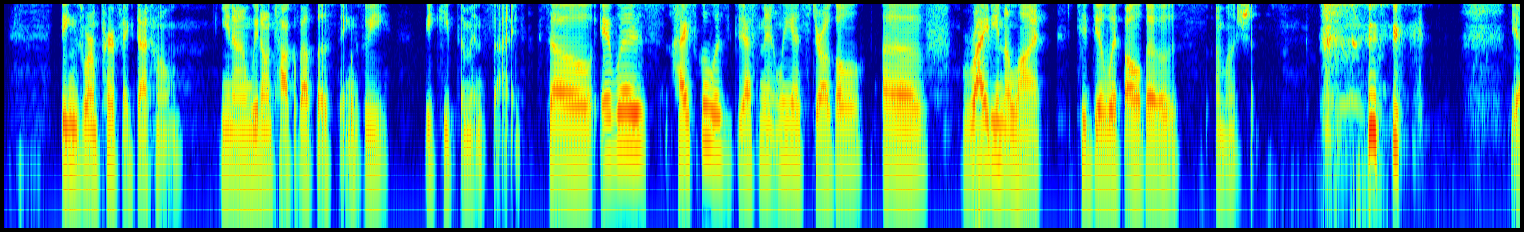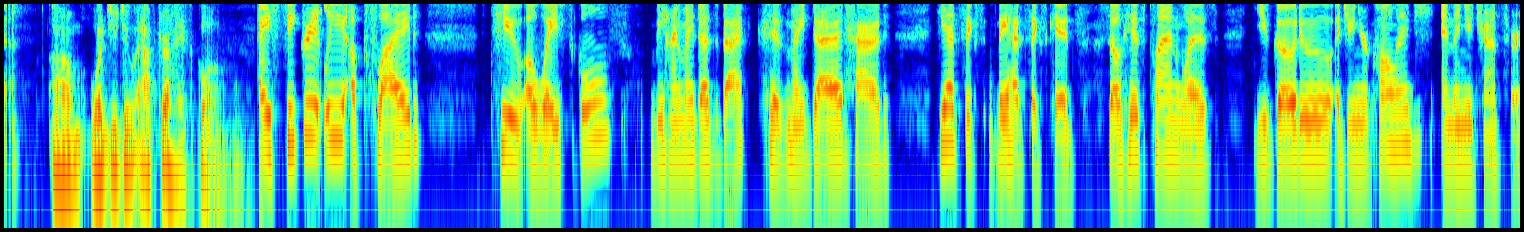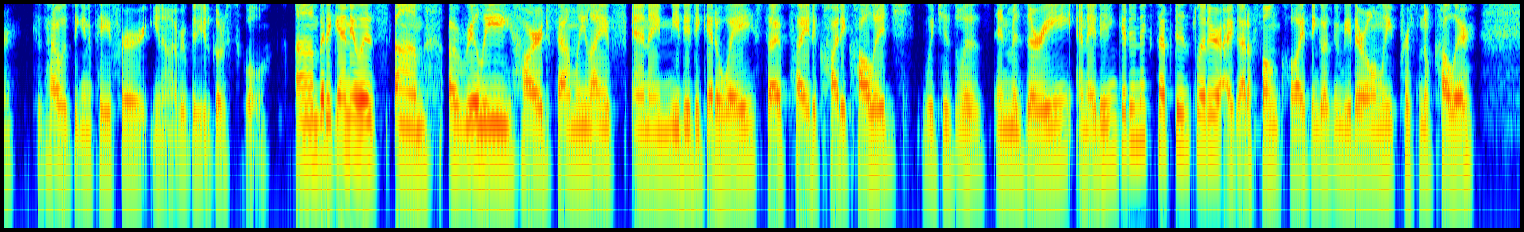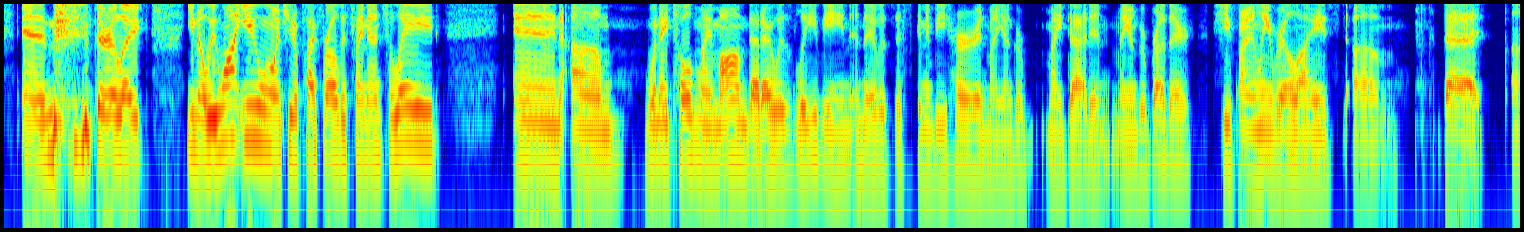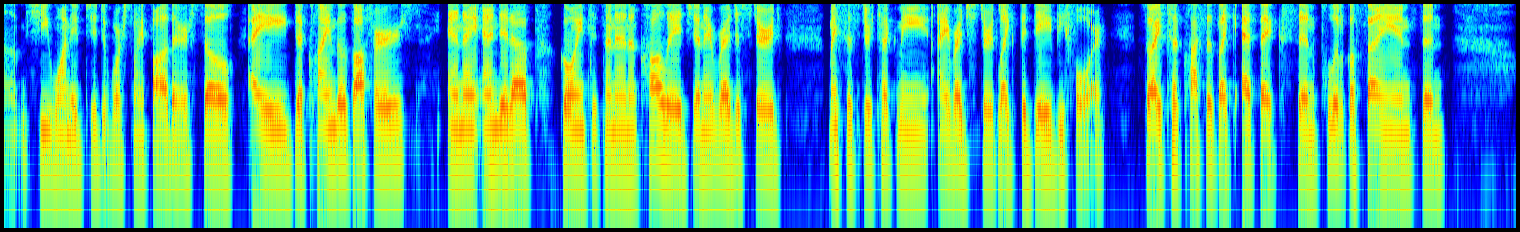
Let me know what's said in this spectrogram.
things weren't perfect at home. You know, and we don't talk about those things. We we keep them inside. So it was high school was definitely a struggle of writing a lot to deal with all those emotions. yeah. Um, what'd you do after high school? I secretly applied to away schools behind my dad's back because my dad had he had six they had six kids so his plan was you go to a junior college and then you transfer because how was he going to pay for you know everybody to go to school um, but again it was um, a really hard family life and i needed to get away. So i applied to Cottey college which is was in missouri and i didn't get an acceptance letter. I got a phone call. I think i was going to be their only person of color. And they're like you know we want you. We want you to apply for all this financial aid. And um, when I told my mom that I was leaving and it was just going to be her and my younger, my dad and my younger brother, she finally realized um, that um, she wanted to divorce my father. So I declined those offers and I ended up going to Santa Ana College and I registered. My sister took me, I registered like the day before. So I took classes like ethics and political science and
